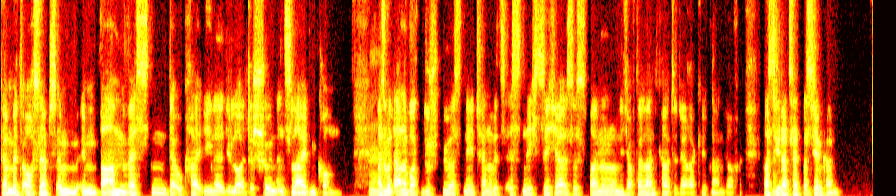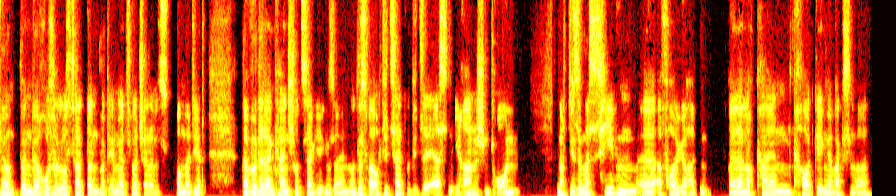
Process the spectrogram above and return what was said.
damit auch selbst im, im warmen Westen der Ukraine die Leute schön ins Leiden kommen. Mhm. Also mit anderen Worten, du spürst, nee, Tschernowitz ist nicht sicher. Es ist zwar nur noch nicht auf der Landkarte der Raketenangriffe, was mhm. jederzeit passieren kann. Ja, wenn der Russe Lust hat, dann wird eben jetzt mal Tschernowitz bombardiert. Da würde dann kein Schutz dagegen sein. Und das war auch die Zeit, wo diese ersten iranischen Drohnen noch diese massiven äh, Erfolge hatten, weil da noch kein Kraut gegen gewachsen war.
